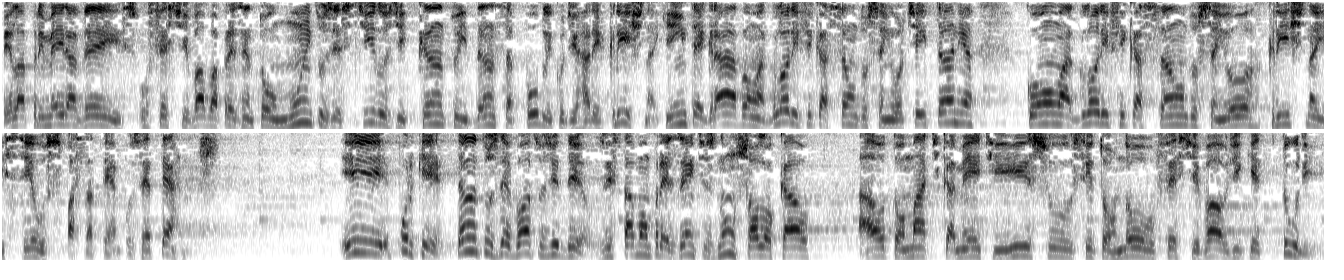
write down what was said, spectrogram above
Pela primeira vez, o festival apresentou muitos estilos de canto e dança público de Hare Krishna que integravam a glorificação do Senhor Chaitanya com a glorificação do Senhor Krishna e seus passatempos eternos. E por que tantos devotos de Deus estavam presentes num só local, automaticamente isso se tornou o festival de Keturi,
